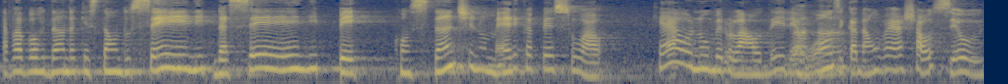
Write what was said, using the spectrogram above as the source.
estava abordando a questão do CN, da CNP, constante numérica pessoal. Que é o número lá, o dele é uhum. o 11, cada um vai achar o seu,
